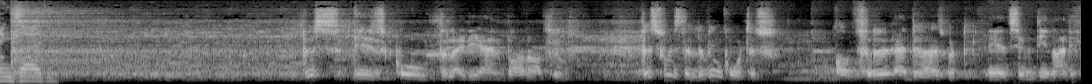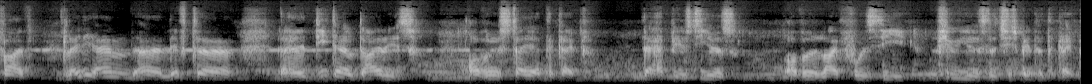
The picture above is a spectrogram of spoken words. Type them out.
Anxiety. This is called the Lady Anne Barnard's room. This was the living quarters of her and her husband in 1795. Lady Anne uh, left uh, uh, detailed diaries of her stay at the Cape. The happiest years of her life was the few years that she spent at the Cape.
